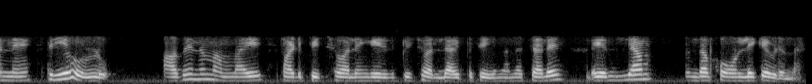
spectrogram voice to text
തന്നെ ഇത്തിരിയേ ഉള്ളൂ. അത് തന്നെ നന്നായി പഠിപ്പിച്ചോ അല്ലെങ്കിൽ എഴുതിപ്പിച്ചോ അല്ല ഇപ്പൊ ചെയ്യുന്നതെന്ന് വെച്ചാൽ എല്ലാം എന്താ ഫോണിലേക്ക് വിടുന്നത്.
